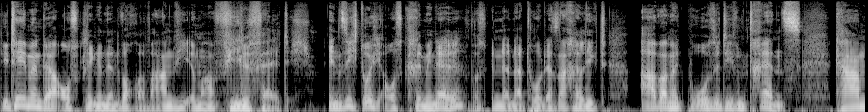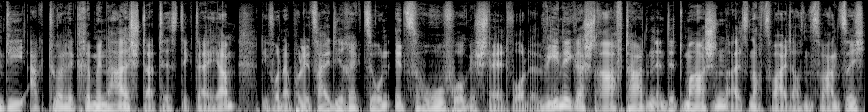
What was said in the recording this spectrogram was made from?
Die Themen der ausklingenden Woche waren wie immer vielfältig. In sich durchaus kriminell, was in der Natur der Sache liegt, aber mit positiven Trends kam die aktuelle Kriminalstatistik daher, die von der Polizeidirektion Itzehoe vorgestellt wurde. Weniger Straftaten in Dithmarschen als noch 2020,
